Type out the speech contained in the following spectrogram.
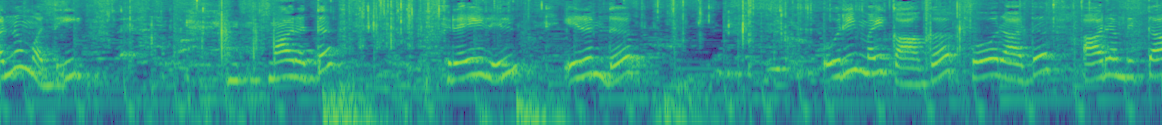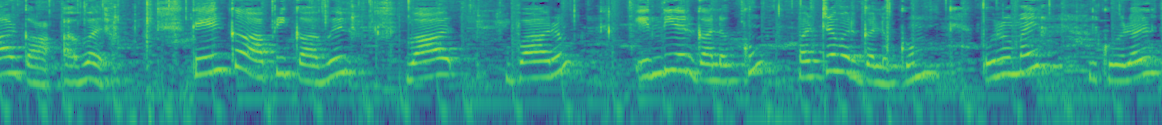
அனுமதி மாறத்து ரயிலில் இருந்து உரிமைக்காக போராட ஆரம்பித்தார் கா- அவர். தெற்கு ஆப்பிரிக்காவில் வா- வாரும் இந்தியர்களுக்கும் மற்றவர்களுக்கும் உரிமை குரல்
